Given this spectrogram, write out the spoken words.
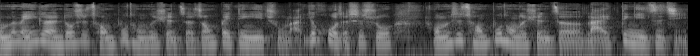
我们每一个人都是从不同的选择中被定义出来，又或者是说，我们是从不同的选择来定义自己。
